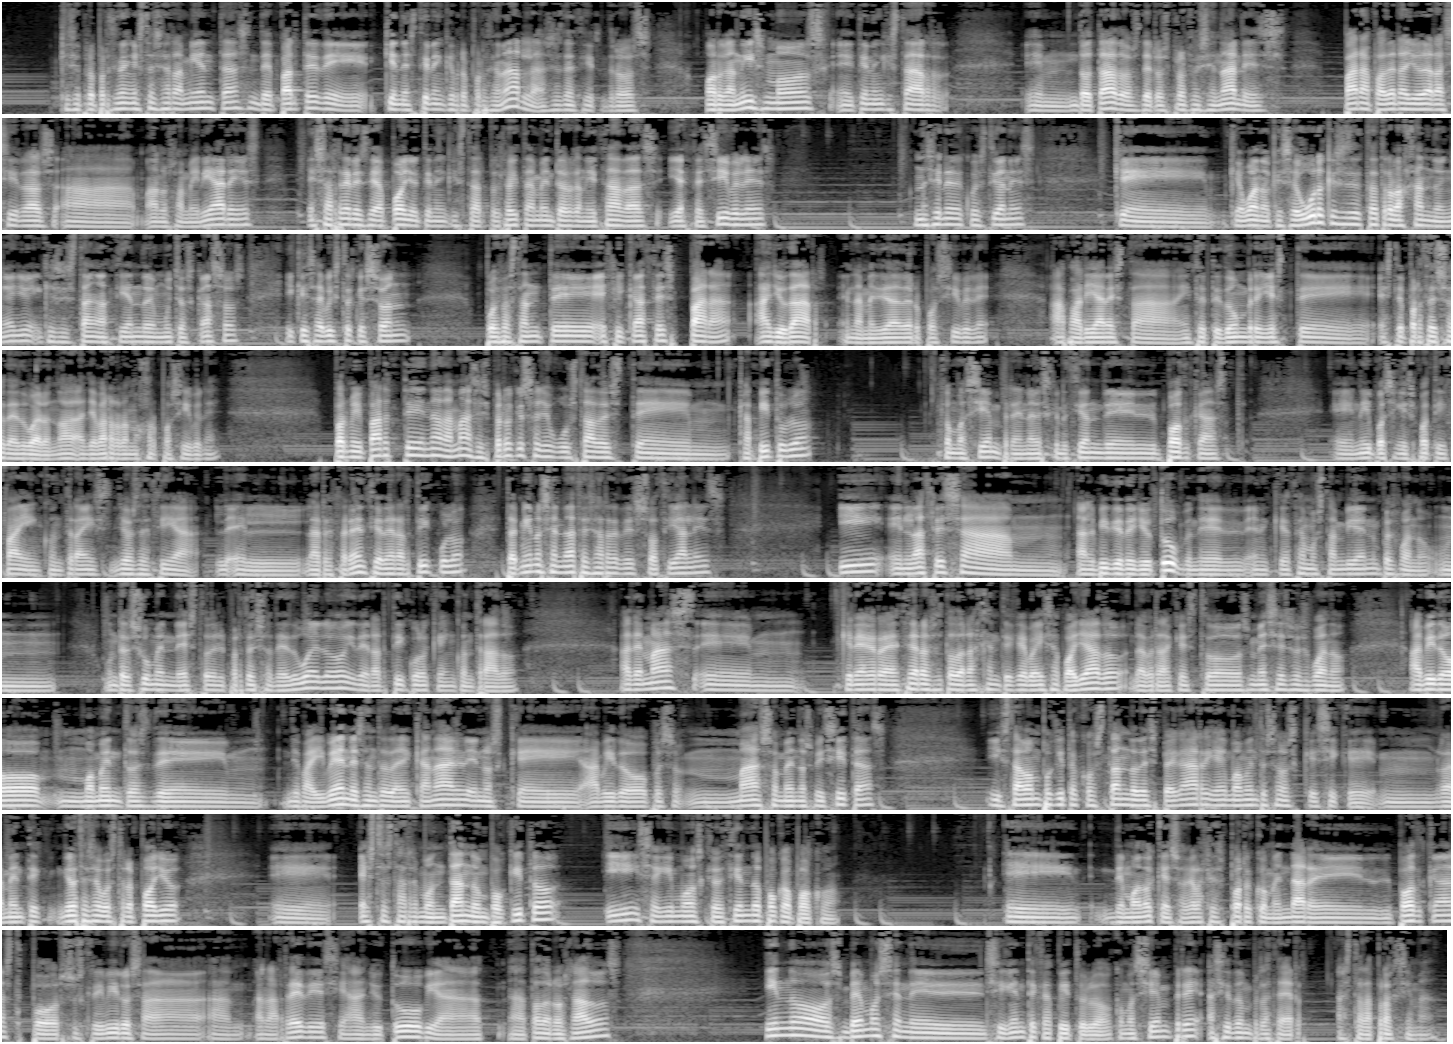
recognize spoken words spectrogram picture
que se proporcionen estas herramientas de parte de quienes tienen que proporcionarlas, es decir, de los organismos eh, tienen que estar em, dotados de los profesionales para poder ayudar así a, a, los familiares. Esas redes de apoyo tienen que estar perfectamente organizadas y accesibles. Una serie de cuestiones que, que, bueno, que seguro que se está trabajando en ello y que se están haciendo en muchos casos y que se ha visto que son pues bastante eficaces para ayudar en la medida de lo posible a variar esta incertidumbre y este, este proceso de duelo, ¿no? a llevarlo lo mejor posible. Por mi parte, nada más. Espero que os haya gustado este mm, capítulo. Como siempre, en la descripción del podcast en iPod y Spotify encontráis, yo os decía, la referencia del artículo, también los enlaces a redes sociales y enlaces a, mm, al vídeo de YouTube, en el que hacemos también, pues bueno, un, un resumen de esto del proceso de duelo y del artículo que he encontrado. Además, eh, quería agradeceros a toda la gente que habéis apoyado. La verdad que estos meses, pues bueno, ha habido momentos de, de vaivenes dentro del canal en los que ha habido pues más o menos visitas y estaba un poquito costando despegar y hay momentos en los que sí que mm, realmente gracias a vuestro apoyo eh, esto está remontando un poquito y seguimos creciendo poco a poco. Eh, de modo que eso, gracias por recomendar el podcast, por suscribiros a, las redes y a YouTube y a, a todos los lados. Y nos vemos en el siguiente capítulo. Como siempre, ha sido un placer. Hasta la próxima.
